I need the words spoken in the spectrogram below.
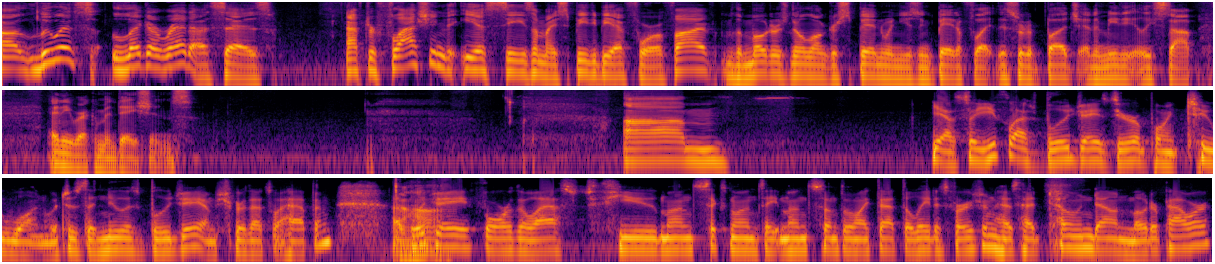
Uh, Louis Legaretta says, after flashing the ESCs on my SpeedyBee F405, the motors no longer spin when using Betaflight. They sort of budge and immediately stop. Any recommendations? Um, yeah, so you flashed Bluejay 0.21, which is the newest Bluejay. I'm sure that's what happened. Uh, uh-huh. Bluejay, for the last few months, six months, eight months, something like that, the latest version has had toned down motor power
